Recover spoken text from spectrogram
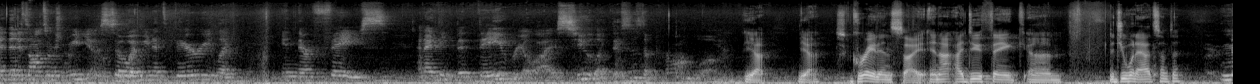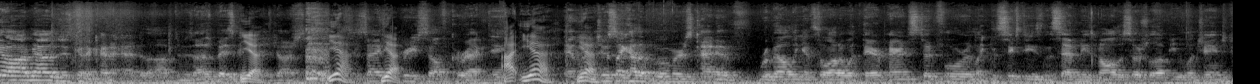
and then it's on social media. So I mean, it's very like in their face, and I think that they realize too, like this is a problem. Yeah. Yeah. It's great insight. And I, I do think. Um, did you want to add something? No, I mean, I was just gonna kind of add to the optimism. I was basically Yeah. what Josh said. Yeah, Society's yeah. pretty self-correcting. I, yeah. And yeah. like, just like how the boomers kind of rebelled against a lot of what their parents stood for in like the 60s and the 70s and all the social upheaval and change,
